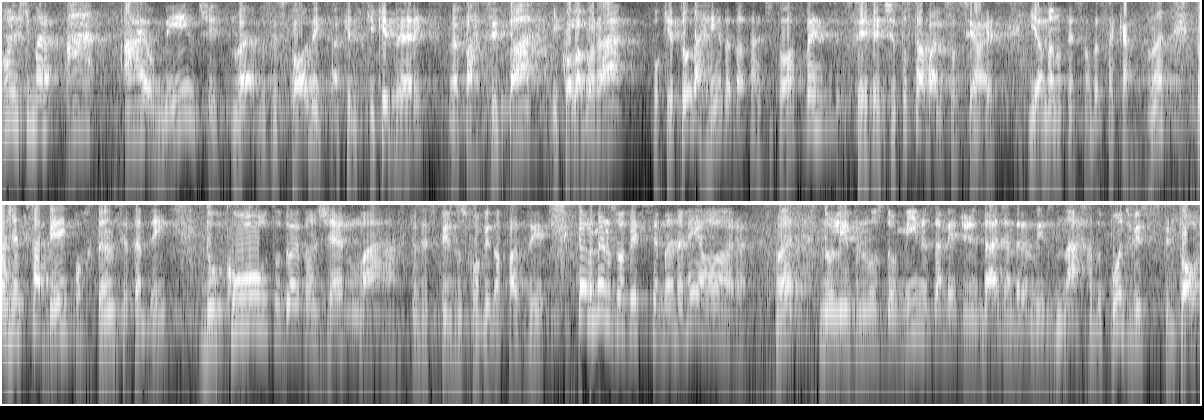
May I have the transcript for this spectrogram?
Olha que maravilha. Ah, ah, realmente, não é? Vocês podem, aqueles que quiserem, não é, participar e colaborar porque toda a renda da tarde de tortos vai ser revertida para os trabalhos sociais e a manutenção dessa casa. Né? Então a gente saber a importância também do culto do Evangelho lar, que os Espíritos nos convidam a fazer, pelo menos uma vez por semana, meia hora. É? No livro Nos Domínios da Mediunidade, André Luiz narra, do ponto de vista espiritual,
